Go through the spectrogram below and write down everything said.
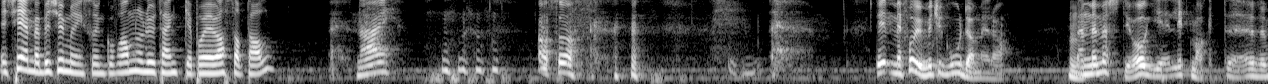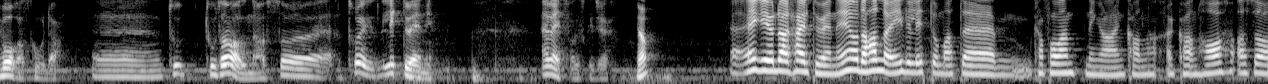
Jeg kommer bekymringsrynka fram når du tenker på EØS-avtalen. Nei. Altså det, Vi får jo mye goder med det. Men vi mister jo òg litt makt eh, over våre goder. Eh, to, totalen da, så tror jeg litt uenig. Jeg vet faktisk ikke. Ja. Jeg er jo der helt uenig, og det handler egentlig litt om at, eh, hva forventninger en kan, kan ha. Altså,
